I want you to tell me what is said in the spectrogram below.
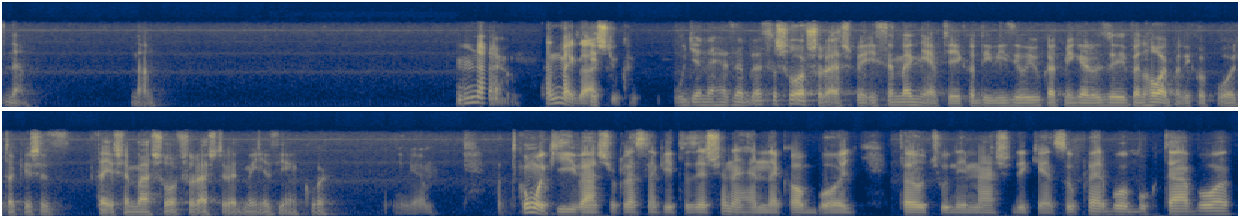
Nem. Nem. Nem, hát meglátjuk. És ugye nehezebb lesz a sorsolás, hiszen megnyerték a divíziójukat, még előző évben harmadikok voltak, és ez teljesen más sorsolást eredményez ilyenkor. Igen. Hát komoly kihívások lesznek itt, azért se nehennek abból, hogy felúcsúdni egy második ilyen Super Bowl buktából,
